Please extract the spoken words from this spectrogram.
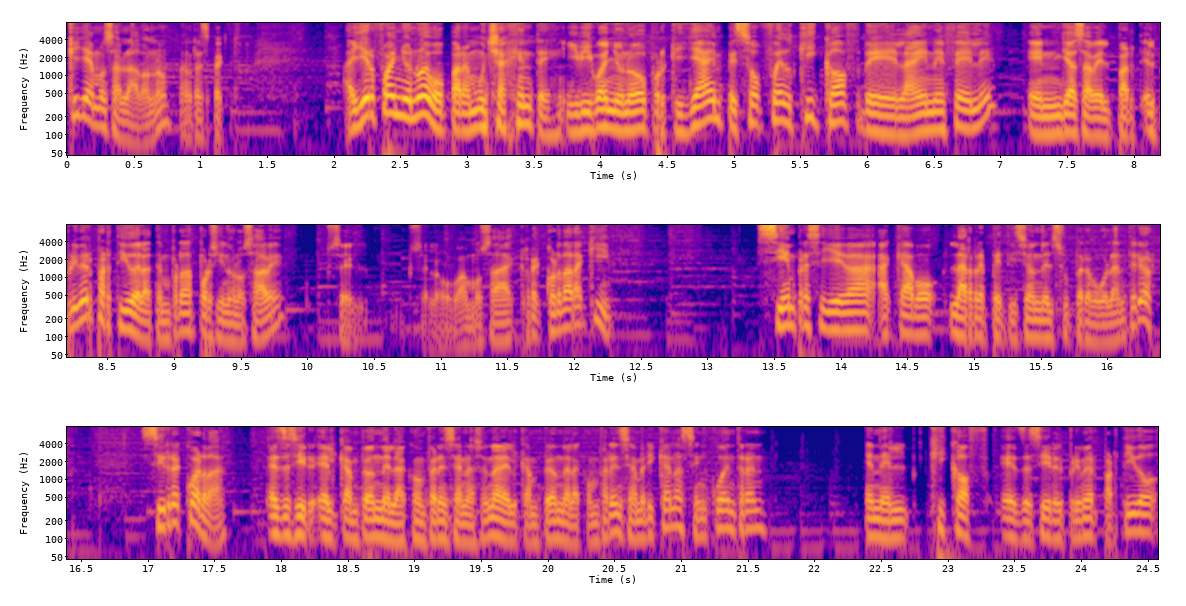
que ya hemos hablado, ¿no? Al respecto. Ayer fue año nuevo para mucha gente, y digo año nuevo porque ya empezó, fue el kickoff de la NFL, en, ya sabe, el, primer partido de la temporada, por si no lo sabe, se, se lo vamos a recordar aquí. Siempre se lleva a cabo la repetición del Super Bowl anterior. Si recuerda, es decir, el campeón de la conferencia nacional el campeón de la conferencia americana se encuentran en el kickoff, es decir, el primer partido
